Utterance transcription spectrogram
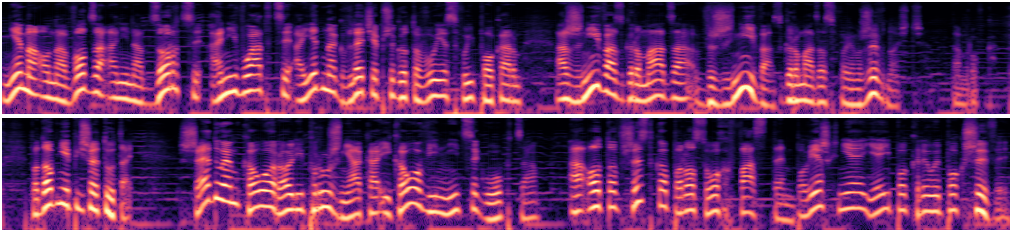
Nie ma ona wodza ani nadzorcy, ani władcy, a jednak w lecie przygotowuje swój pokarm, a żniwa zgromadza, w żniwa zgromadza swoją żywność. Ta mrówka. Podobnie pisze tutaj. Szedłem koło roli próżniaka i koło winnicy głupca, a oto wszystko porosło chwastem, powierzchnie jej pokryły pokrzywy,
